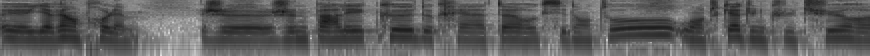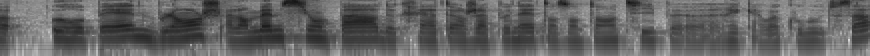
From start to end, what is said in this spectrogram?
y avait un problème. Je, je ne parlais que de créateurs occidentaux, ou en tout cas d'une culture européenne, blanche. Alors même si on parle de créateurs japonais de temps en temps, type euh, Wakubo, tout ça,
